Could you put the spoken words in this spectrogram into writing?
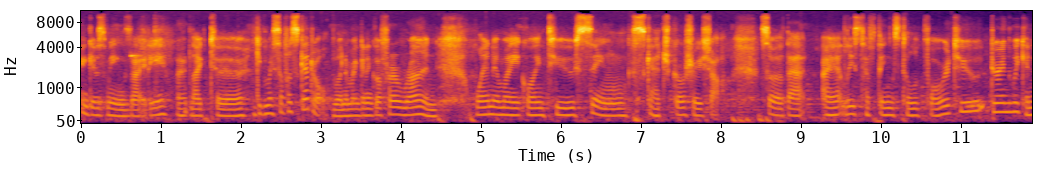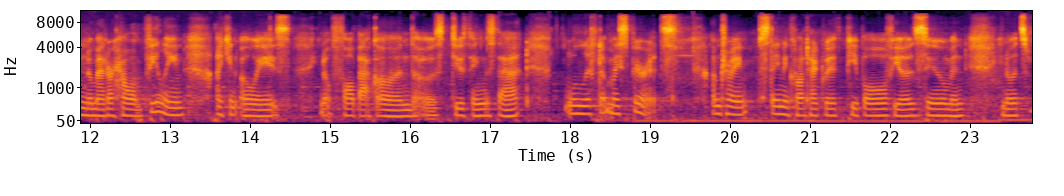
it gives me anxiety. I'd like to give myself a schedule. When am I going to go for a run? When am I going to sing, sketch, grocery shop? So that I at least have things to look forward to during the weekend. No matter how I'm feeling, I can always, you know, fall back on those, do things that will lift up my spirits. I'm trying staying in contact with people via Zoom, and you know, it's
